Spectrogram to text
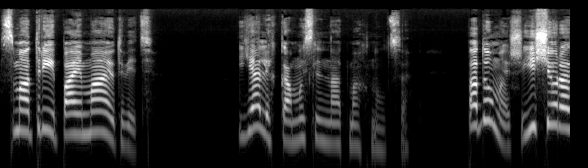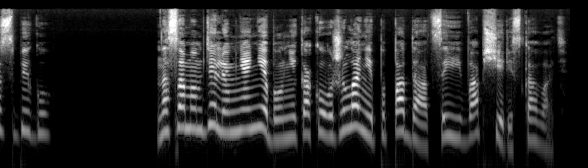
«Смотри, поймают ведь». Я легкомысленно отмахнулся. «Подумаешь, еще раз сбегу». На самом деле у меня не было никакого желания попадаться и вообще рисковать.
